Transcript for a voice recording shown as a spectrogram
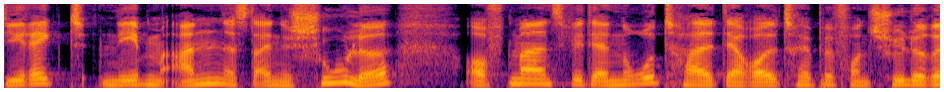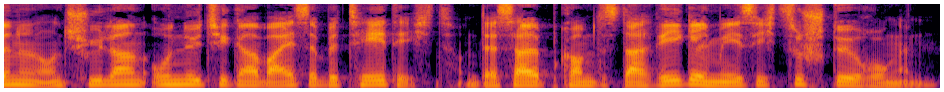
Direkt nebenan ist eine Schule. Oftmals wird der Nothalt der Rolltreppe von Schülerinnen und Schülern unnötigerweise betätigt und deshalb kommt es da regelmäßig zu Störungen.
